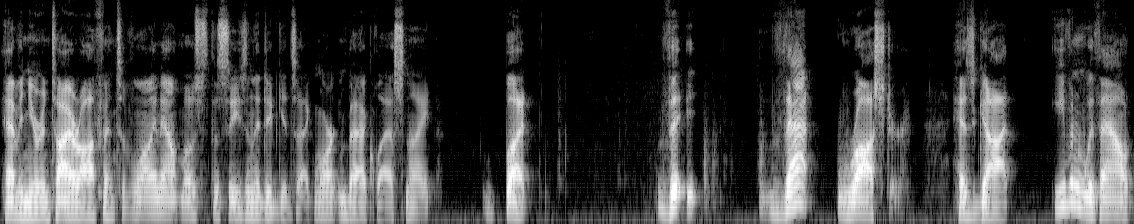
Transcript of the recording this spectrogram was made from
having your entire offensive line out most of the season. They did get Zack Martin back last night, but the, that roster has got even without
